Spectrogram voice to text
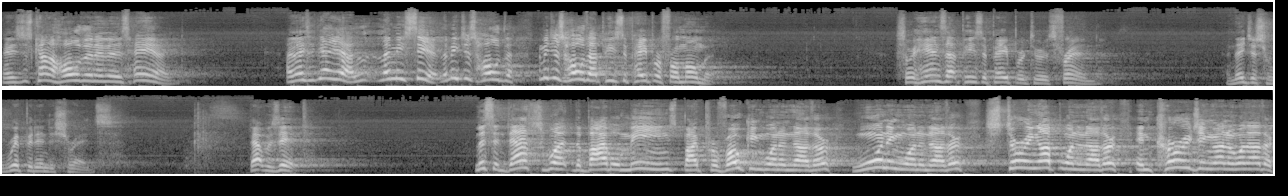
and he's just kind of holding it in his hand. And I said, Yeah, yeah, let me see it. Let me just hold the, let me just hold that piece of paper for a moment. So he hands that piece of paper to his friend, and they just rip it into shreds. That was it. Listen, that's what the Bible means by provoking one another, warning one another, stirring up one another, encouraging one another,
